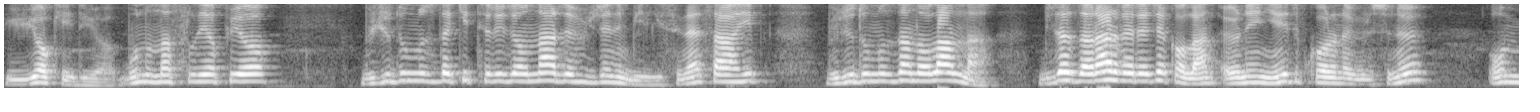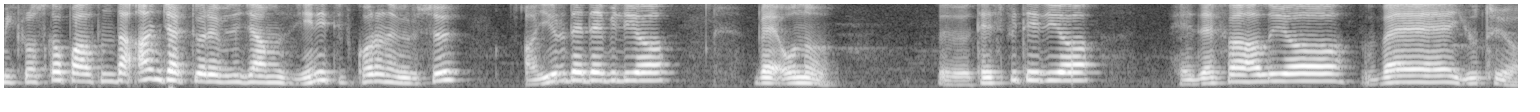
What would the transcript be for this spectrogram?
yok ediyor. Bunu nasıl yapıyor? Vücudumuzdaki trilyonlarca hücrenin bilgisine sahip, vücudumuzdan olanla bize zarar verecek olan örneğin yeni tip koronavirüsünü o mikroskop altında ancak görebileceğimiz yeni tip koronavirüsü ayırt edebiliyor ve onu e, tespit ediyor, hedefe alıyor ve yutuyor.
